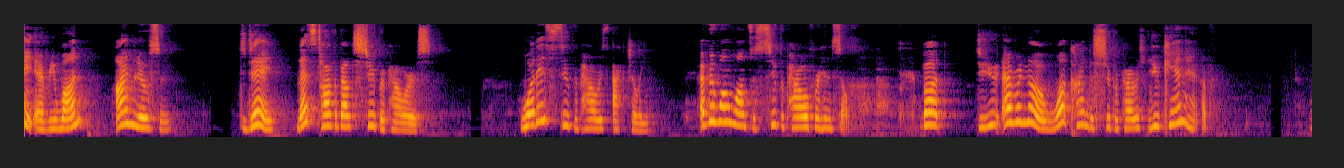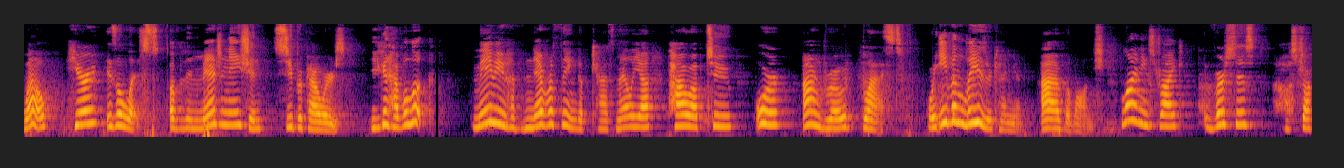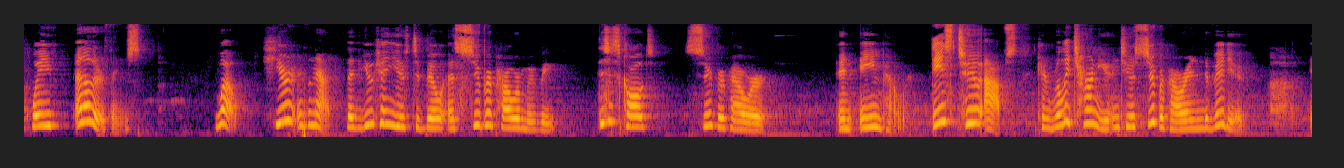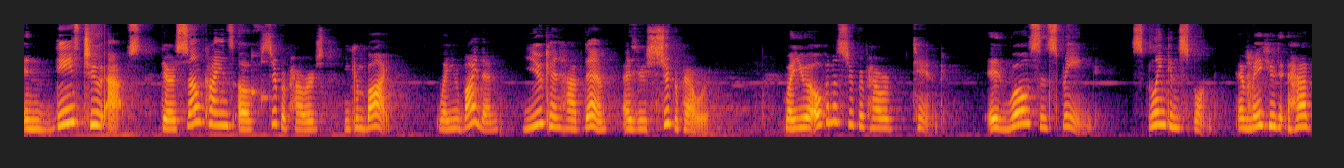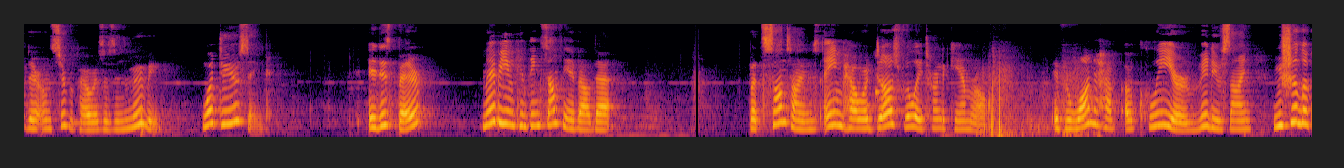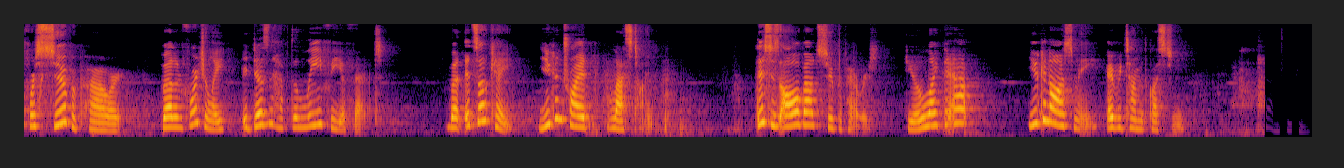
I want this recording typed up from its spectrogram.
Hi everyone, I'm Liusen. Today, let's talk about superpowers. What is superpowers actually? Everyone wants a superpower for himself. But do you ever know what kind of superpowers you can have? Well, here is a list of the imagination superpowers. You can have a look. Maybe you have never think of Casmalia, Power Up 2, or Android Blast, or even Laser Canyon, Avalanche, Lightning Strike, versus Shockwave, and other things. Well, here is an app that you can use to build a superpower movie. This is called Superpower and Aim Power. These two apps can really turn you into a superpower in the video. In these two apps, there are some kinds of superpowers you can buy. When you buy them, you can have them as your superpower. When you open a superpower tank, it rolls and spring, splink and splunk, and make you have their own superpowers as in the movie. What do you think? It is better? Maybe you can think something about that. But sometimes aim power does really turn the camera off. If you want to have a clear video sign, you should look for superpower. But unfortunately, it doesn't have the leafy effect. But it's okay. You can try it last time. This is all about superpowers. Do you like the app? You can ask me every time with question.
